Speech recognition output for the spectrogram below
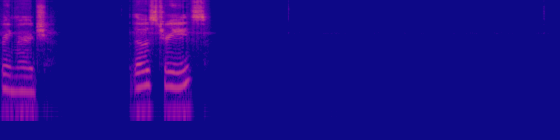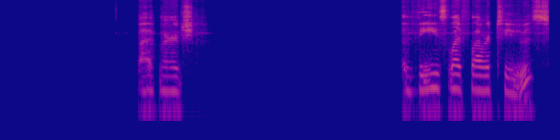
Three merge those trees five merge these life flower twos.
